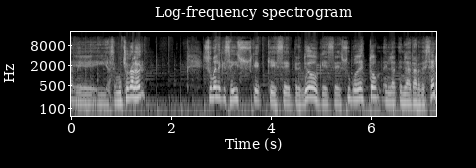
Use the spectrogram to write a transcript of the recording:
eh, y hace mucho calor, súmale que se hizo, que, que se prendió, que se supo de esto en, la- en el atardecer.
